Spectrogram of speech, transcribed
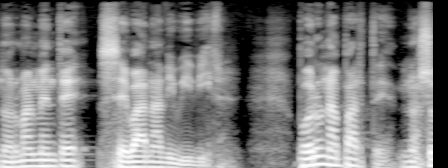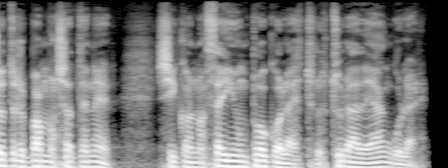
normalmente se van a dividir. Por una parte, nosotros vamos a tener, si conocéis un poco la estructura de Angular,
